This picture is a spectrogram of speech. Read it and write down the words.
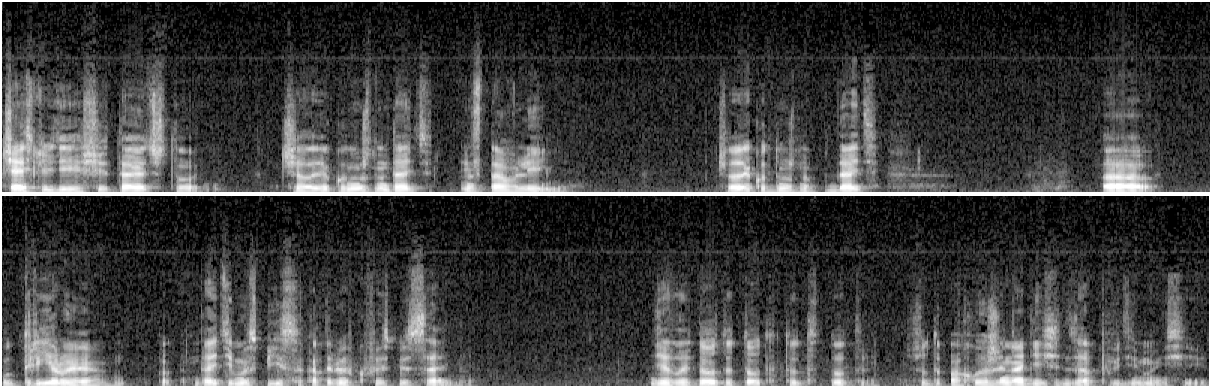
часть людей считает, что человеку нужно дать наставление. Человеку нужно дать, утрируя, дать ему список отрывков из Писания. Делай то-то, то-то, то-то, то-то что-то похожее на 10 заповедей Моисея.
